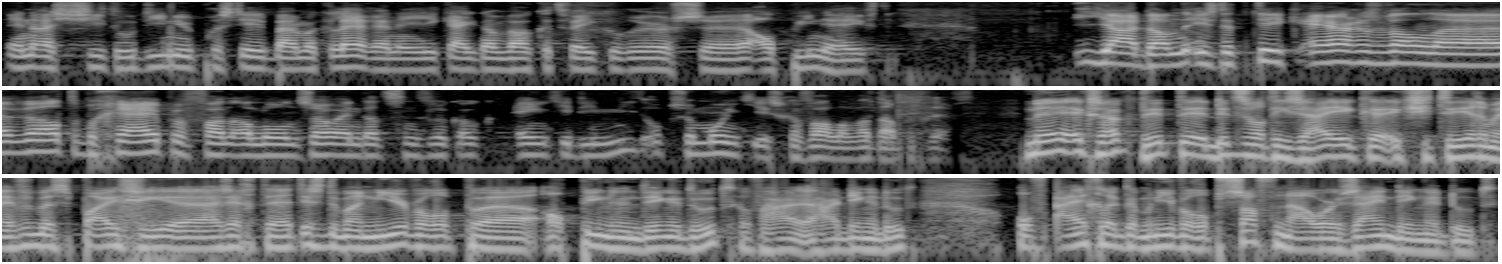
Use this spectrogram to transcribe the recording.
En als je ziet hoe die nu presteert bij McLaren en je kijkt dan welke twee coureurs Alpine heeft. Ja, dan is de tik ergens wel, wel te begrijpen van Alonso. En dat is natuurlijk ook eentje die niet op zijn mondje is gevallen wat dat betreft. Nee, exact. Dit, eh, dit is wat hij zei. Ik, eh, ik citeer hem even bij Spicy. Eh, hij zegt: Het is de manier waarop Alpine hun dingen doet, of haar, haar dingen doet. Of eigenlijk de manier waarop Safnauer zijn dingen doet.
